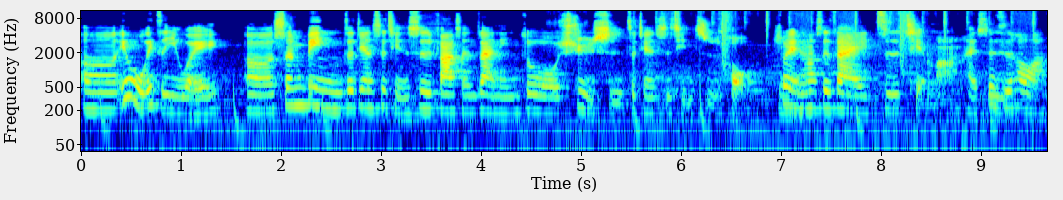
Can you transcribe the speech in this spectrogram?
呃，因为我一直以为呃，生病这件事情是发生在您做续食这件事情之后，所以它是在之前吗？还是，是之后啊？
